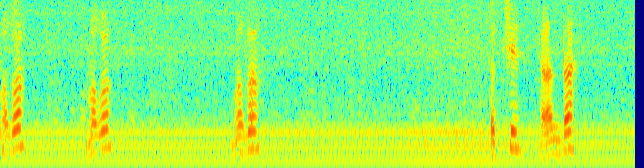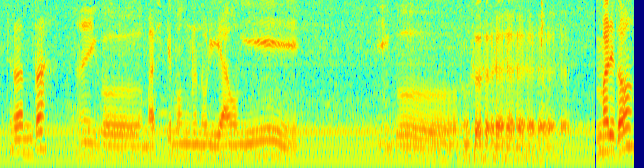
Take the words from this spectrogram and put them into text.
먹어 먹어 먹어. 그렇지? 잘한다? 잘한다? 아이고 맛있게 먹는 우리 야옹이. 아이고. 한 마리 더? 한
